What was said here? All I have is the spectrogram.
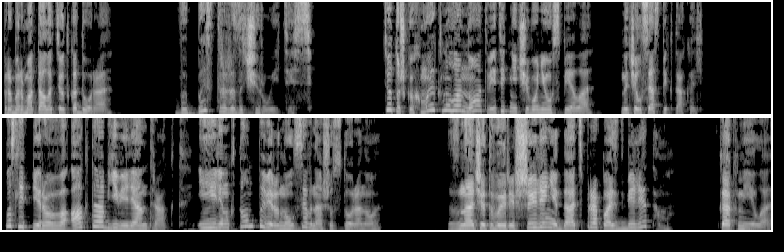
пробормотала тетка Дора. Вы быстро разочаруетесь. Тетушка хмыкнула, но ответить ничего не успела. Начался спектакль. После первого акта объявили антракт, и Иллингтон повернулся в нашу сторону. «Значит, вы решили не дать пропасть билетам? Как мило!»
